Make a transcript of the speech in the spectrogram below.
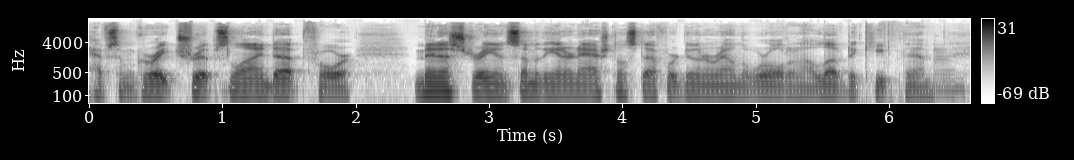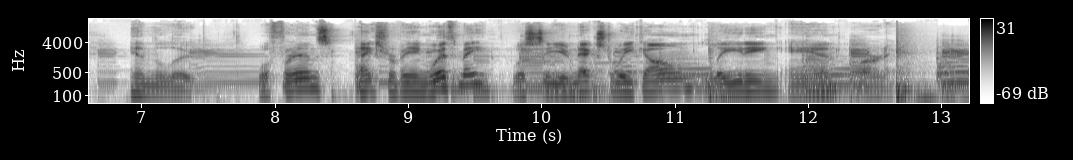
have some great trips lined up for ministry and some of the international stuff we're doing around the world, and I love to keep them in the loop. Well, friends, thanks for being with me. We'll see you next week on Leading and Learning.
